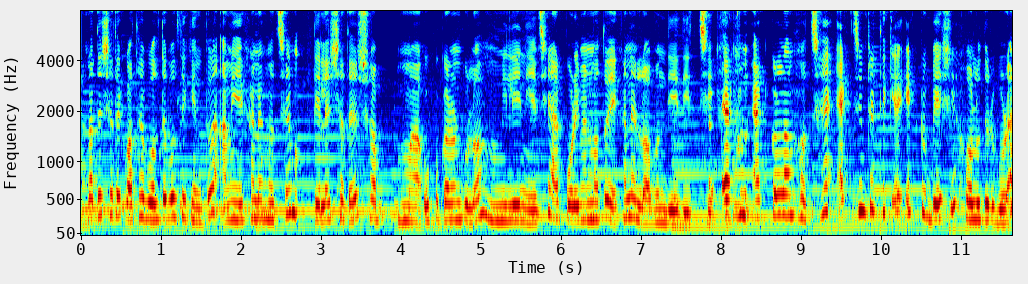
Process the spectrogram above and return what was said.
আপনাদের সাথে কথা বলতে বলতে কিন্তু আমি এখানে হচ্ছে তেলের সাথে সব উপকরণগুলো মিলিয়ে নিয়েছি আর পরিমাণ মতো এখানে লবণ দিয়ে দিচ্ছি। এখন অ্যাড করলাম হচ্ছে এক চিমটির থেকে একটু বেশি হলুদের গুঁড়া।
